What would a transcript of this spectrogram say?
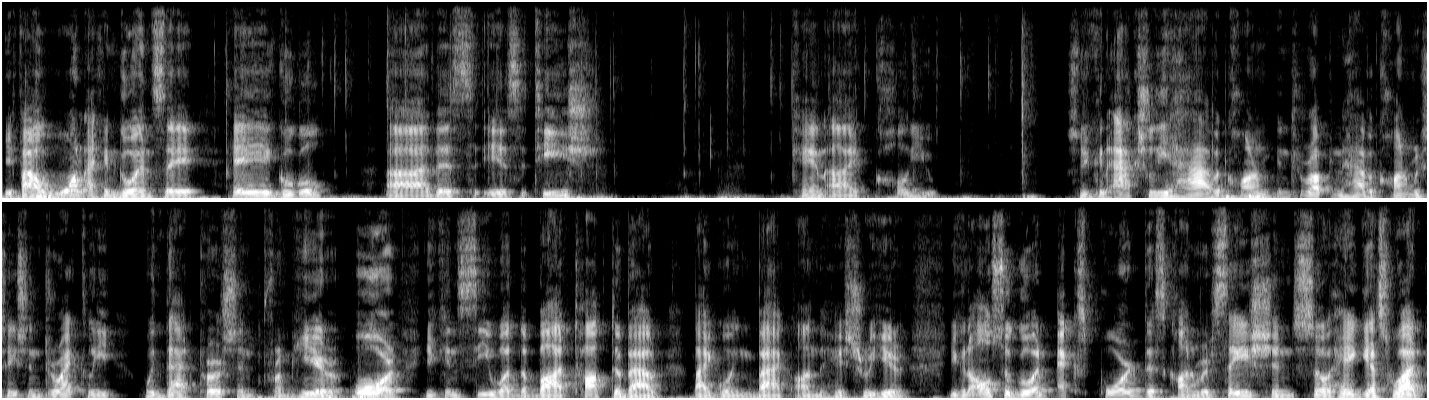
if I want, I can go and say, hey Google, uh, this is Satish. Can I call you? So you can actually have a con interrupt and have a conversation directly with that person from here, or you can see what the bot talked about by going back on the history here. You can also go and export this conversation. So, hey, guess what?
